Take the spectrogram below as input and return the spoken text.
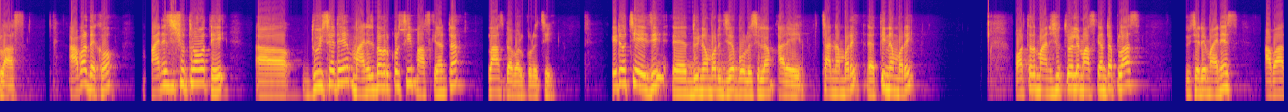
প্লাস আবার দেখো মাইনাসের সূত্র হওয়াতে দুই সাইডে মাইনাস ব্যবহার করছি, মাঝখানেরটা প্লাস ব্যবহার করেছি। এটা হচ্ছে এই যে দুই নম্বরে যেটা বলেছিলাম, আরে, চার নম্বরে তিন নম্বরে। অর্থাৎ মাইনাস সূত্র হলে মাঝখানটা প্লাস দুই সাইডে মাইনাস আবার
